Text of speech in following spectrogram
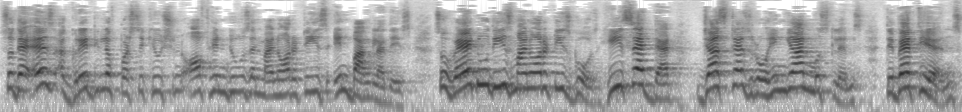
So there is a great deal of persecution of Hindus and minorities in Bangladesh. So where do these minorities go? He said that just as Rohingya Muslims, Tibetans,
